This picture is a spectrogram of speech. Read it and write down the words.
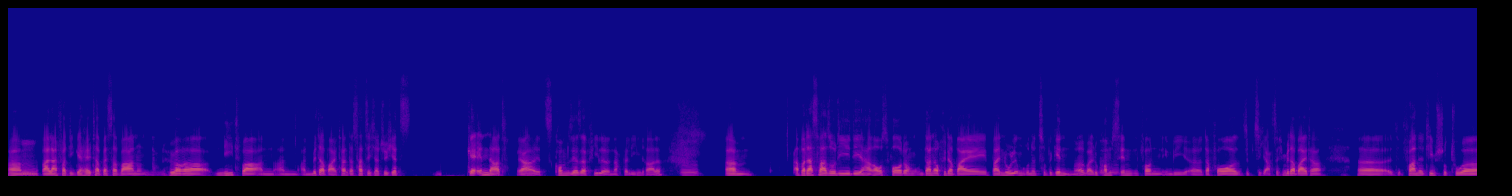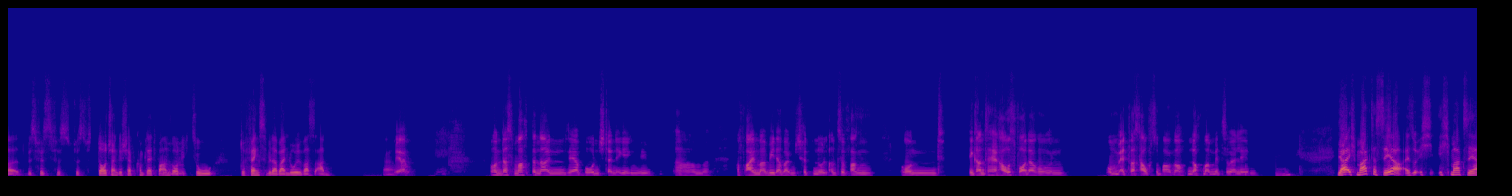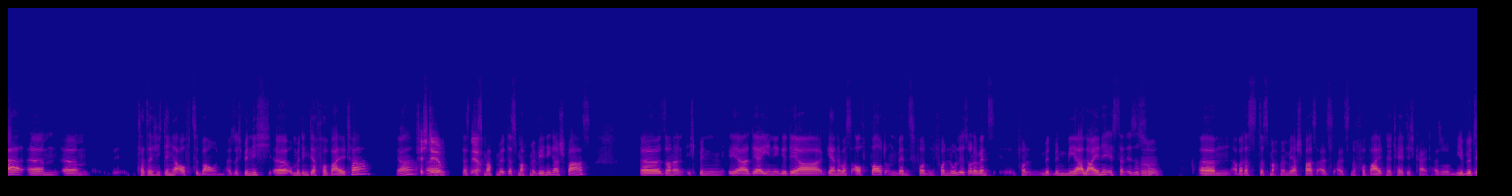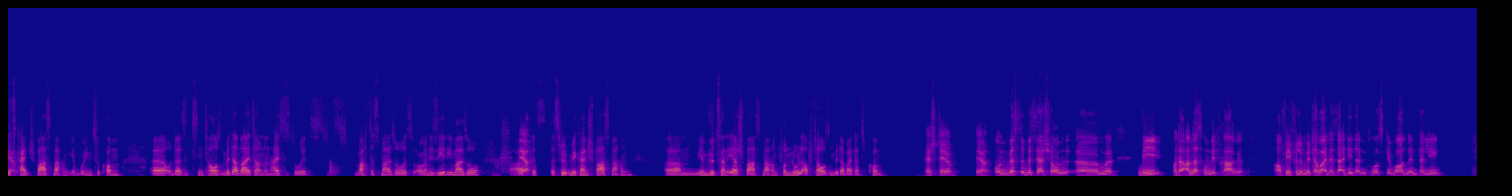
ähm, mhm. weil einfach die Gehälter besser waren und ein höherer Need war an, an, an Mitarbeitern. Das hat sich natürlich jetzt geändert. Ja, jetzt kommen sehr, sehr viele nach Berlin gerade. Mhm. Ähm, aber das war so die, die Herausforderung und dann auch wieder bei, bei Null im Grunde zu beginnen, ne? weil du mhm. kommst hin von irgendwie äh, davor 70, 80 Mitarbeiter, äh, fahrende Teamstruktur, bist fürs, fürs, fürs Deutschlandgeschäft komplett verantwortlich mhm. zu, du fängst wieder bei Null was an. Ja. ja. Und das macht dann einen sehr bodenständig irgendwie, ähm, auf einmal wieder beim Schritt Null anzufangen und die ganzen Herausforderungen, um etwas aufzubauen, auch nochmal mitzuerleben. Mhm. Ja, ich mag das sehr. Also ich, ich mag sehr ähm, ähm, tatsächlich Dinge aufzubauen. Also ich bin nicht äh, unbedingt der Verwalter. Ja, Verstehe. Ähm, das, ja. das, macht mir, das macht mir weniger Spaß. Äh, sondern ich bin eher derjenige, der gerne was aufbaut und wenn es von, von null ist oder wenn es mit, mit mir alleine ist, dann ist es mhm. so. Ähm, aber das, das macht mir mehr Spaß als, als eine verwaltende Tätigkeit. Also mir würde es ja. jetzt keinen Spaß machen, irgendwo hinzukommen äh, und da sitzen tausend Mitarbeiter und dann heißt es so, jetzt, jetzt mach das mal so, jetzt organisiere die mal so. Äh, ja. Das, das würde mir keinen Spaß machen. Ähm, mir würde es dann eher Spaß machen, von null auf tausend Mitarbeiter zu kommen. Verstehe. Ja, und bist du bisher schon, ähm, wie, oder andersrum die Frage, auf wie viele Mitarbeiter seid ihr denn groß geworden in Berlin?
